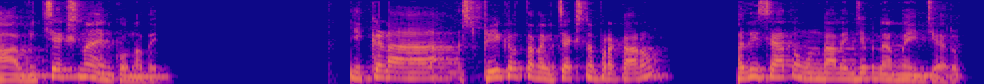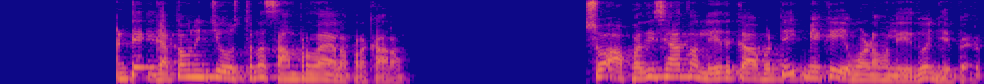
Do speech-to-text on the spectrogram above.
ఆ విచక్షణ ఆయనకు ఉన్నది. ఇక్కడ స్పీకర్ తన విచక్షణ ప్రకారం పది శాతం ఉండాలని చెప్పి నిర్ణయించారు. అంటే గతం నుంచి వస్తున్న సాంప్రదాయాల ప్రకారం. సో ఆ పది శాతం లేదు కాబట్టి మీకు ఇవ్వడం లేదు అని చెప్పారు.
